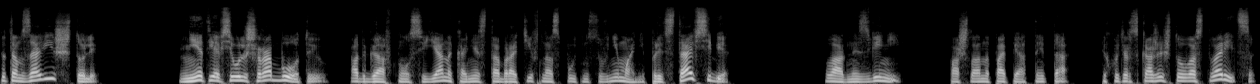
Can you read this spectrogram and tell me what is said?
Ты там завис, что ли? Нет, я всего лишь работаю, отгавкнулся я, наконец-то обратив на спутницу внимание. Представь себе. Ладно, извини. Пошла на попятный та. Ты хоть расскажи, что у вас творится.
